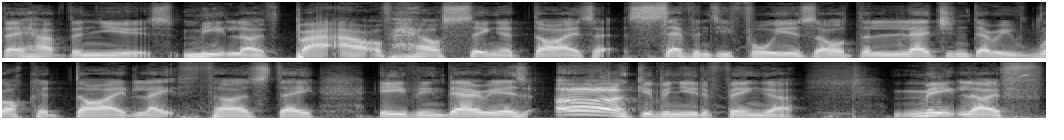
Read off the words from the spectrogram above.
they have the news. Meatloaf, Bat Out of Hell singer, dies at 74 years old. The legendary rocker died late Thursday evening. There he is, oh, giving you the finger. Meatloaf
